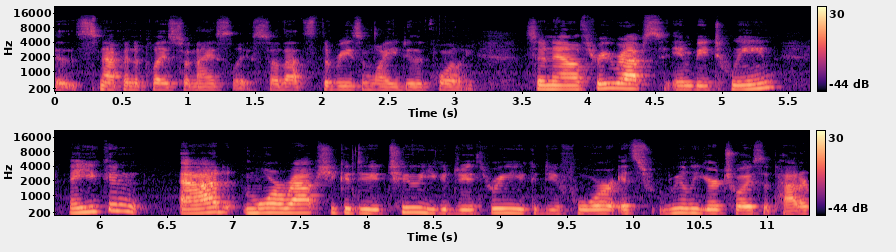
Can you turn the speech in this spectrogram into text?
uh, snap into place so nicely. So that's the reason why you do the coiling. So now three wraps in between. Now you can add more wraps. You could do two, you could do three, you could do four. It's really your choice of pattern.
